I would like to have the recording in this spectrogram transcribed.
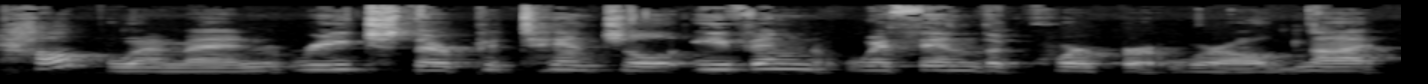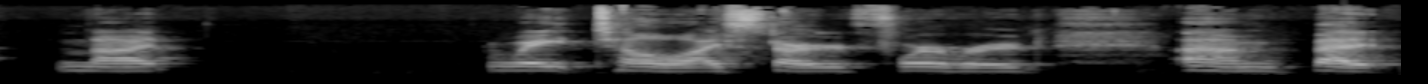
help women reach their potential even within the corporate world not not wait till i started 4word um, but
